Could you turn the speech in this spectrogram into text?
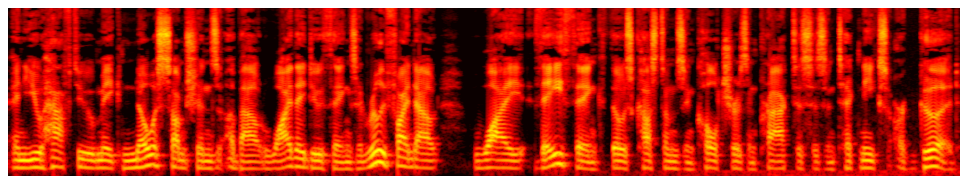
And you have to make no assumptions about why they do things and really find out why they think those customs and cultures and practices and techniques are good.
